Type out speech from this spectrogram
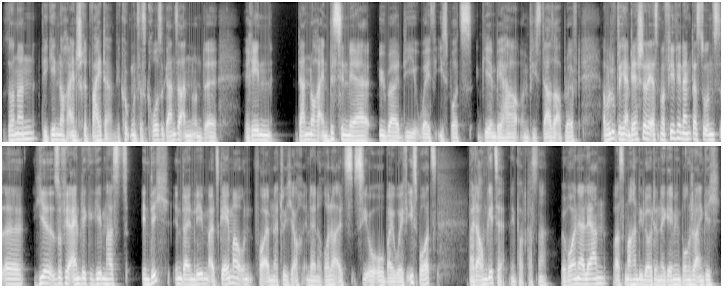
sondern wir gehen noch einen Schritt weiter. Wir gucken uns das große Ganze an und äh, reden dann noch ein bisschen mehr über die Wave Esports GmbH und wie es da so abläuft. Aber Ludwig, an der Stelle erstmal vielen, vielen Dank, dass du uns äh, hier so viel Einblick gegeben hast in dich, in dein Leben als Gamer und vor allem natürlich auch in deine Rolle als COO bei Wave Esports. Weil darum geht's ja in dem Podcast, ne? Wir wollen ja lernen, was machen die Leute in der Gaming-Branche eigentlich,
